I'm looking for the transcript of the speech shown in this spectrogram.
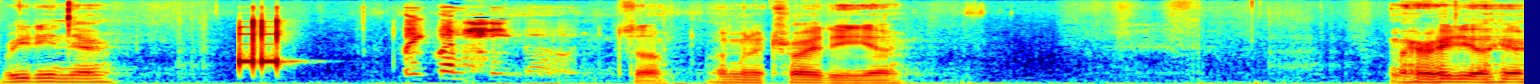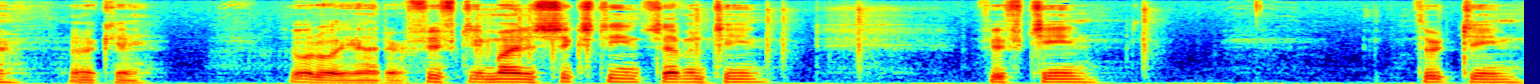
reading there. Frequency mode. So I'm going to try the uh, my radio here. Okay. So what do I got here? 15 minus 16, 17, 15, 13,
